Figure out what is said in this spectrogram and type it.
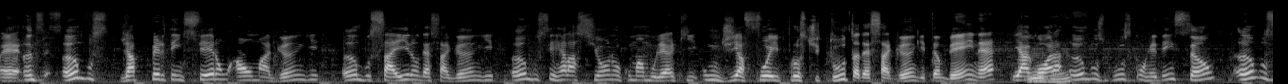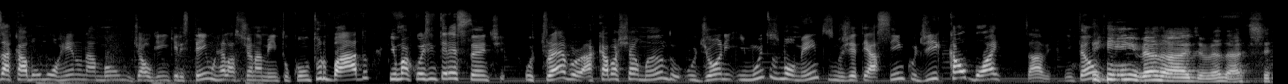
é, antes, ambos já pertenceram a uma gangue, ambos saíram dessa gangue, ambos se relacionam com uma mulher que um dia foi prostituta dessa gangue também, né? E agora Uhum. ambos buscam redenção, ambos acabam morrendo na mão de alguém que eles têm um relacionamento conturbado. E uma coisa interessante: o Trevor acaba chamando o Johnny em muitos momentos no GTA V de cowboy, sabe? Então, Sim, verdade, verdade.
